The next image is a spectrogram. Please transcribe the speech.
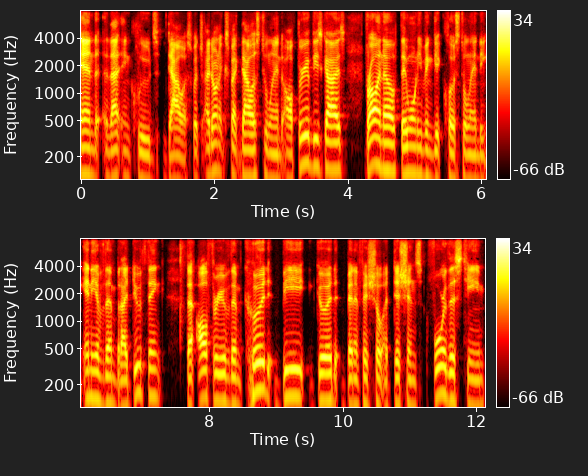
And that includes Dallas, which I don't expect Dallas to land all three of these guys. For all I know, they won't even get close to landing any of them. But I do think that all three of them could be good, beneficial additions for this team.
